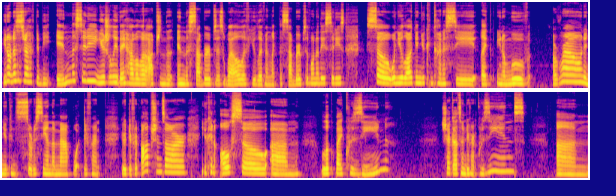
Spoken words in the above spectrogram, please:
You don't necessarily have to be in the city. Usually they have a lot of options in the suburbs as well if you live in like the suburbs of one of these cities. So when you log in, you can kind of see like, you know, move around and you can sort of see on the map what different your different options are. You can also um, look by cuisine, check out some different cuisines. Um,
